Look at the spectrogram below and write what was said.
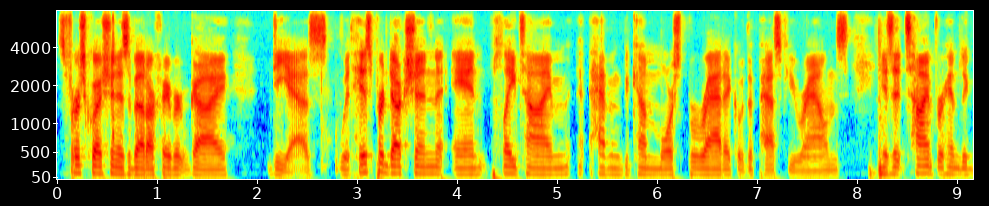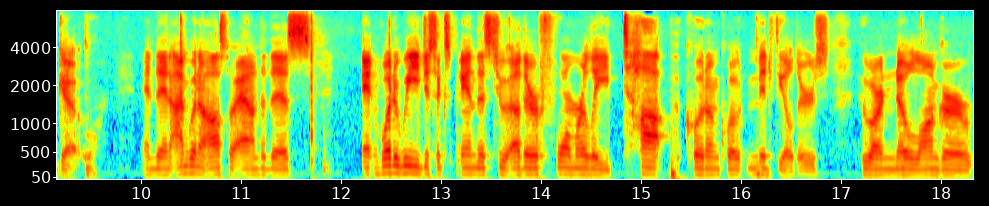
this first question is about our favorite guy, Diaz. With his production and playtime having become more sporadic over the past few rounds, is it time for him to go? And then I'm going to also add onto this, and what do we just expand this to other formerly top quote unquote midfielders who are no longer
